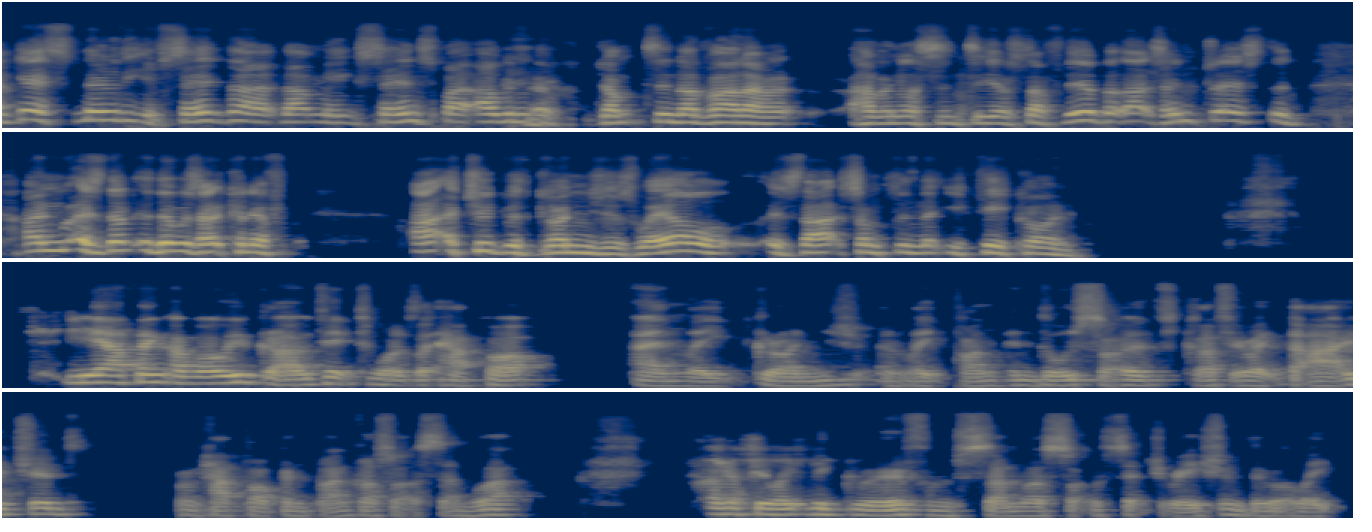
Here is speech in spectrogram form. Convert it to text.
I, guess now that you've said that, that makes sense. But I wouldn't have jumped to Nirvana having listened to your stuff there. But that's interesting. And is there there was that kind of attitude with grunge as well. Is that something that you take on? Yeah, I think I've always gravitated towards like hip hop and like grunge and like punk and those sort of because I feel like the attitude from hip hop and punk are sort of similar. And I feel like they grew from similar sort of situations. They were like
